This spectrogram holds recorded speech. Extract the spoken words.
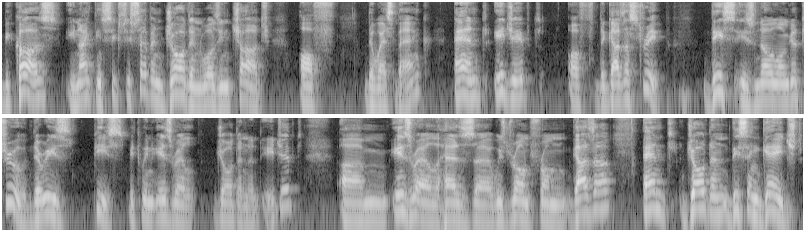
Because in 1967, Jordan was in charge of the West Bank, and Egypt of the Gaza Strip. This is no longer true. There is peace between Israel, Jordan, and Egypt. Um, Israel has uh, withdrawn from Gaza, and Jordan disengaged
